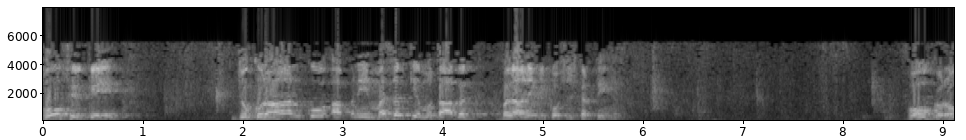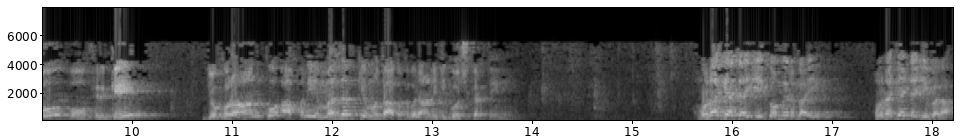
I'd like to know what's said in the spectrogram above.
وہ فرقے جو قرآن کو اپنے مذہب کے مطابق بنانے کی کوشش کرتے ہیں۔ وہ گروہ، وہ فرقے جو قرآن کو اپنے مذہب کے مطابق بنانے کی کوشش کرتے ہیں۔ ہونا کیا چاہیے؟ کیوں میرے بھائی؟ ہونا کیا چاہیے بلا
